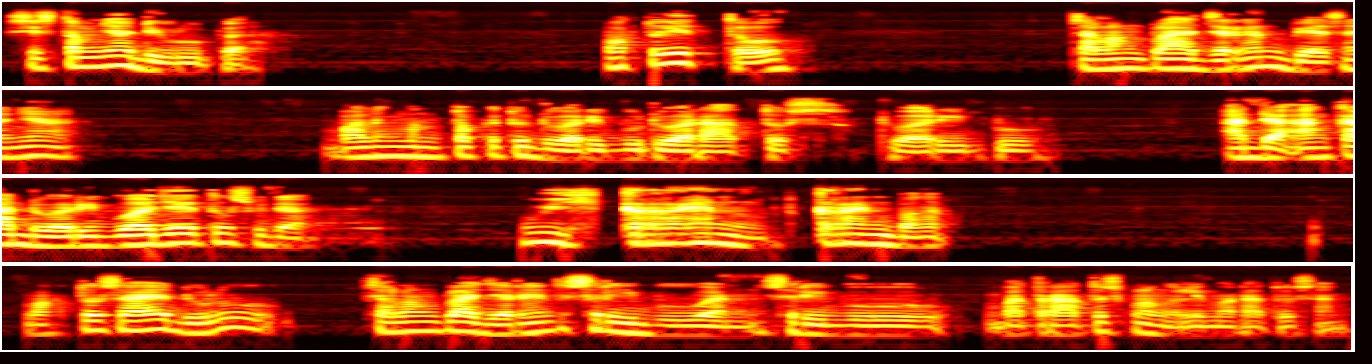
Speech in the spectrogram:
sistemnya dirubah. Waktu itu, calon pelajar kan biasanya paling mentok itu 2200 2000 ada angka 2000 aja itu sudah wih keren keren banget. Waktu saya dulu calon pelajarnya itu seribuan 1400 kalau nggak 500an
